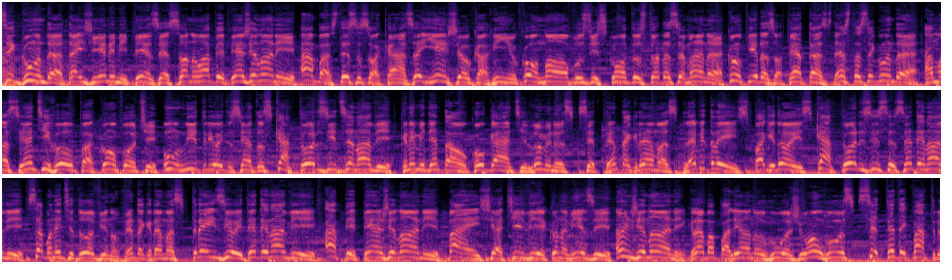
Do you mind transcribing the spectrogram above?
Segunda da Higiene Limpeza é só no app Angelone. Abasteça sua casa e encha o carrinho com novos descontos toda semana. Confira as ofertas desta segunda. Amaciante roupa Comfort, 1 um litro e 800, 14,19. Creme dental Colgate Luminous, 70 gramas. Leve 3, pague 2, 14,69. Sabonete Dove, 90 gramas, 3,89. App Angelone. Baixe, ative e economize. Angelone, Gleba Palhano, Rua João Rus, 74.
